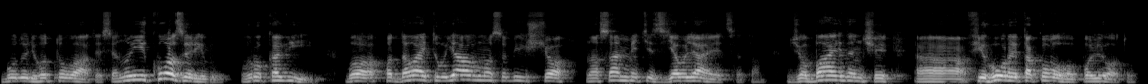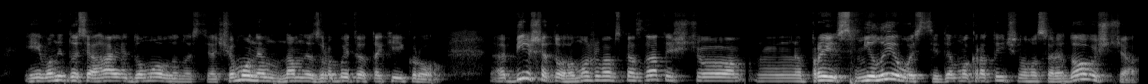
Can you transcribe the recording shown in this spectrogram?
будуть готуватися. Ну і козирів в рукаві. Бо от давайте уявимо собі, що на саміті з'являється там Джо Байден чи е, фігури такого польоту, і вони досягають домовленості. А чому нам, нам не зробити такий крок? Е, Більше того, можу вам сказати, що при сміливості демократичного середовища,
